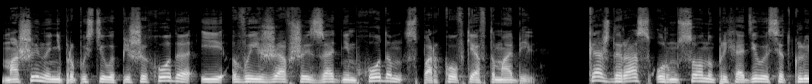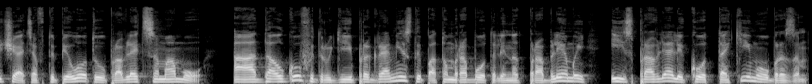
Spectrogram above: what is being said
Машина не пропустила пешехода и выезжавший задним ходом с парковки автомобиль. Каждый раз Урмсону приходилось отключать автопилот и управлять самому, а Долгов и другие программисты потом работали над проблемой и исправляли код таким образом,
